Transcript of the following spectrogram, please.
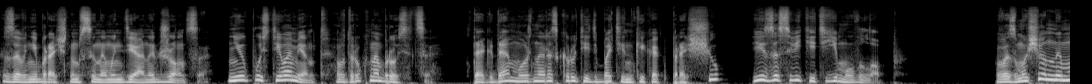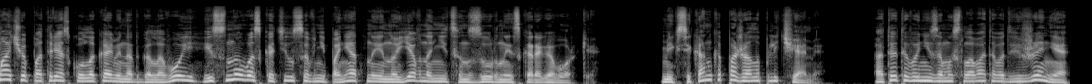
за внебрачным сыном Индианы Джонса. Не упусти момент, вдруг набросится. Тогда можно раскрутить ботинки как прощу и засветить ему в лоб. Возмущенный мачо потряс кулаками над головой и снова скатился в непонятные, но явно нецензурные скороговорки. Мексиканка пожала плечами. От этого незамысловатого движения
